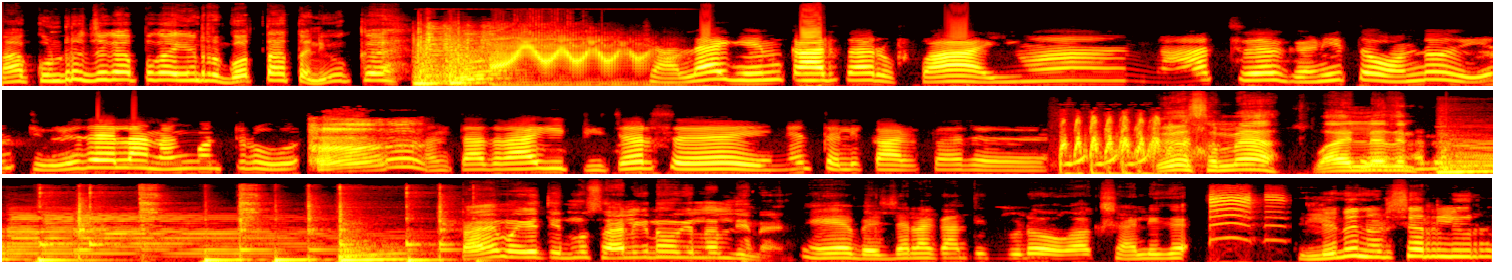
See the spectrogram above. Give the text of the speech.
ನಾ ಕುಂಡ್ರ ಜಗಪ್ಪಗ ಏನ್ರ ಗೊತ್ತಾತ ನೀವಕ್ಕ ಶಾಲ್ಯಾಗ ಏನ್ ಕಾಡ್ತಾರಪ್ಪ? ಇವ ಮ್ಯಾಥ್ಸ್ ಗಣಿತ ಒಂದು ಏನ್ ತಿಳಿದೇ ಇಲ್ಲ ನಂಗಂತ್ರು. ಅಂತದ್ರಾಗಿ ಟೀಚರ್ಸ್ ಏನೇನ್ ತಲಿ ಕಾಡ್ತಾರ? ಏ ಸಮ್ಯ ಬಾ ಇಲ್ಲದಿನ ಟೈಮ್ ಆಗೈತಿ ಇನ್ನು ಸಾಲಿಗೆ ಹೋಗಿಲ್ಲ ಅಲ್ಲಿ ಏ ಏ ಬೇಜಾರಾಗಂತಿದ್ ಬಿಡು ಹೋಗಾಕ ಶಾಲಿಗೆ. ಇಲ್ಲೇನ ನಡ್ಸ್ಯಾರಲ್ಲ ಇವ್ರು.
